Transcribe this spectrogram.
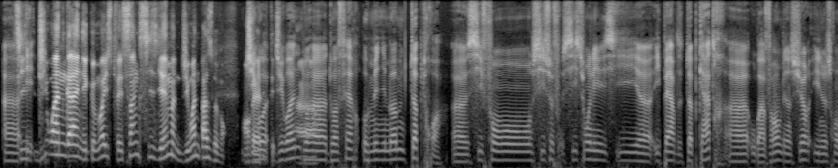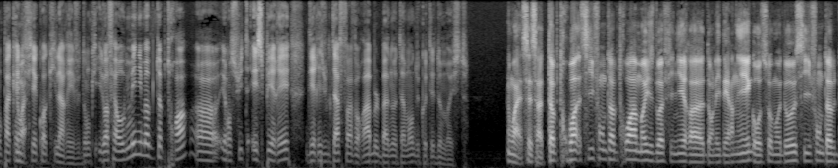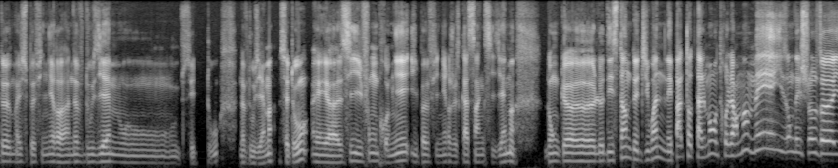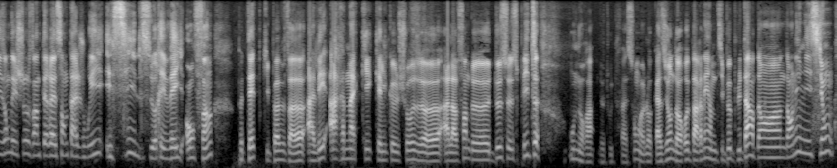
Euh, si G1 gagne et que Moïse fait 5 6 G1 passe devant. G1, euh. doit, faire au minimum top 3. s'ils font, s'ils sont si, ils perdent top 4 ou avant, bien sûr, ils ne seront pas qualifiés quoi qu'il arrive. Donc il doit faire au minimum top 3 et ensuite espérer des résultats favorables, bah, notamment du côté de Moist. Ouais, c'est ça. Top 3. S'ils font top 3, Moïse doit finir euh, dans les derniers, grosso modo. S'ils font top 2, Moïse peut finir 9-12e ou c'est tout. 9-12e, c'est tout. Et euh, s'ils font premier, ils peuvent finir jusqu'à 5-6e. Donc euh, le destin de G1 n'est pas totalement entre leurs mains, mais ils ont des choses, ils ont des choses intéressantes à jouer. Et s'ils se réveillent enfin, peut-être qu'ils peuvent aller arnaquer quelque chose à la fin de ce split. On aura de toute façon l'occasion d'en reparler un petit peu plus tard dans, l'émission.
